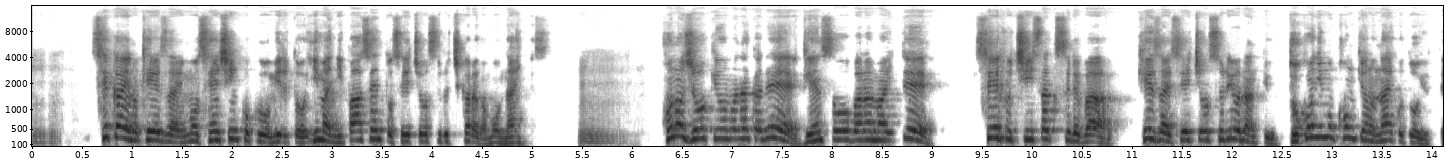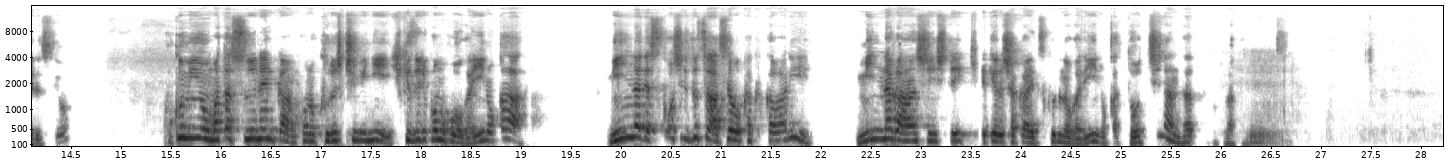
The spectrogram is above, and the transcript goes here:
うん。世界の経済も先進国を見ると今2%成長する力がもうないんです。うん。この状況の中で幻想をばらまいて政府小さくすれば経済成長するよなんていうどこにも根拠のないことを言ってですよ。国民をまた数年間この苦しみに引きずり込む方がいいのか、みんなで少しずつ汗をかく代わり、みんなが安心して生きていける社会を作るのがいいのか、どっちなんだってことだと思う。うん。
